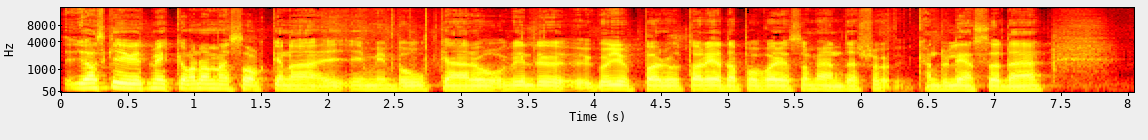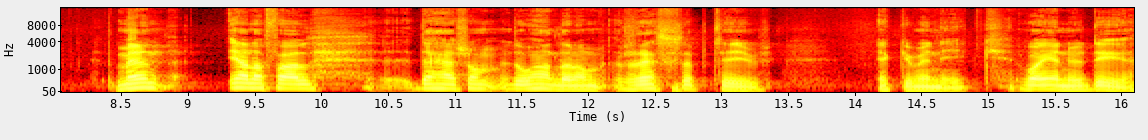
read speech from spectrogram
jag har skrivit mycket om de här sakerna i, i, min bok här och vill du gå djupare och ta reda på vad det är som händer så kan du läsa där. Men i alla fall det här som då handlar om receptiv ekumenik. Vad är nu det?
